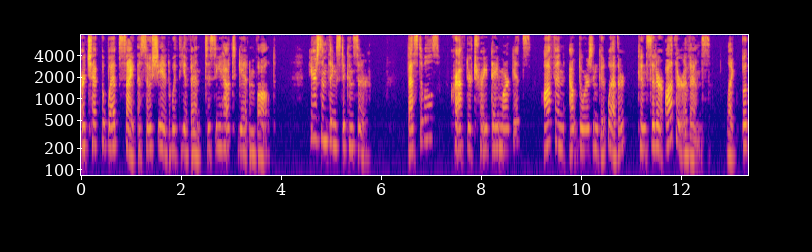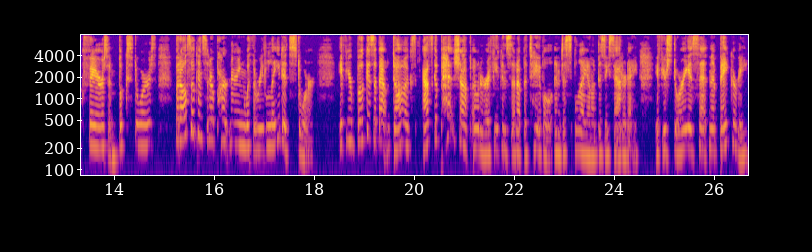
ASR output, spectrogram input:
or check the website associated with the event to see how to get involved. Here's some things to consider festivals, craft or trade day markets, often outdoors in good weather. Consider author events like book fairs and bookstores, but also consider partnering with a related store. If your book is about dogs, ask a pet shop owner if you can set up a table and display on a busy Saturday. If your story is set in a bakery,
